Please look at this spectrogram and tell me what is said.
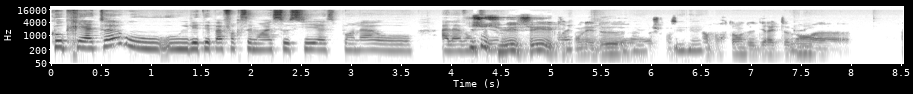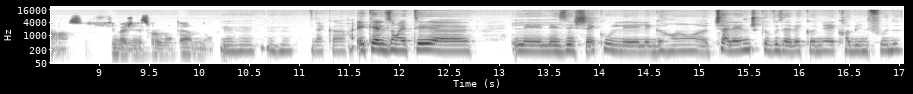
co-créateur ou, il n'était pas forcément associé à ce point-là à l'aventure? Si, si, si, on est deux, mmh je pense que c'est important de directement s'imaginer sur le long terme. Mmh D'accord. Et quels ont été les, échecs ou les, grands challenges que vous avez connus avec Robin Food?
